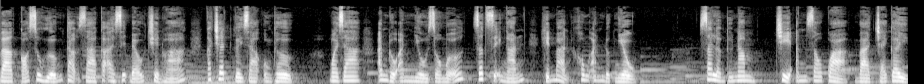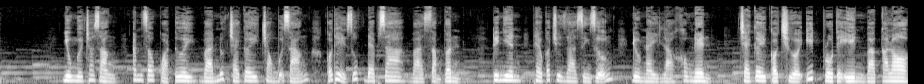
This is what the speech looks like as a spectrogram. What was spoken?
và có xu hướng tạo ra các axit béo chuyển hóa, các chất gây ra ung thư. Ngoài ra, ăn đồ ăn nhiều dầu mỡ rất dễ ngán, khiến bạn không ăn được nhiều. Sai lầm thứ năm, chỉ ăn rau quả và trái cây. Nhiều người cho rằng ăn rau quả tươi và nước trái cây trong bữa sáng có thể giúp đẹp da và giảm cân. Tuy nhiên, theo các chuyên gia dinh dưỡng, điều này là không nên. Trái cây có chứa ít protein và calo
